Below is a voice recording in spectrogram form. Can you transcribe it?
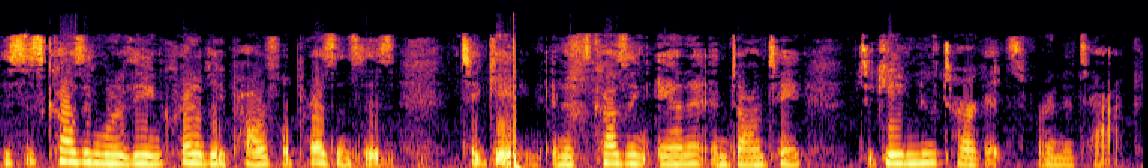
This is causing one of the incredibly powerful presences to gain, and it's causing Anna and Dante to gain new targets for an attack.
